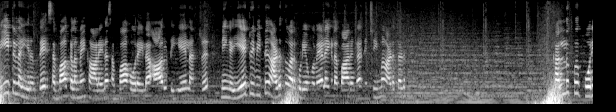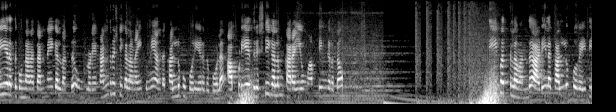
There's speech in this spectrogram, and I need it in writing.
வீட்டில் இருந்தே செவ்வாய்க்கிழமை காலையில் செவ்வாய் ஹோரையில ஆறு டு ஏழு அன்று நீங்கள் ஏற்றி விட்டு அடுத்து வரக்கூடிய உங்கள் வேலைகளை பாருங்கள் நிச்சயமாக அடுத்தடுத்து கல்லுப்பு பொரியறதுக்கு உண்டான தன்மைகள் வந்து உங்களுடைய கண் திருஷ்டிகள் அனைத்துமே அந்த கல்லுப்பு பொரியறது போல அப்படியே திருஷ்டிகளும் கரையும் அப்படிங்கறத தீபத்துல வந்து அடியில கல்லுப்பு வைத்து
